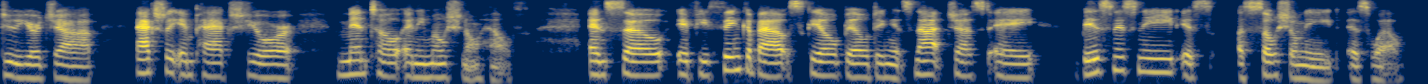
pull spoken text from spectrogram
do your job actually impacts your mental and emotional health. And so, if you think about skill building, it's not just a business need, it's a social need as well.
